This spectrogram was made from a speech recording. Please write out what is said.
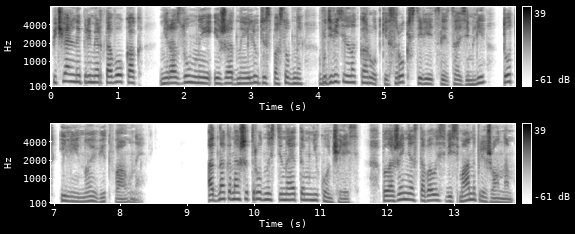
Печальный пример того, как неразумные и жадные люди способны в удивительно короткий срок стереть с лица земли тот или иной вид фауны. Однако наши трудности на этом не кончились. Положение оставалось весьма напряженным.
